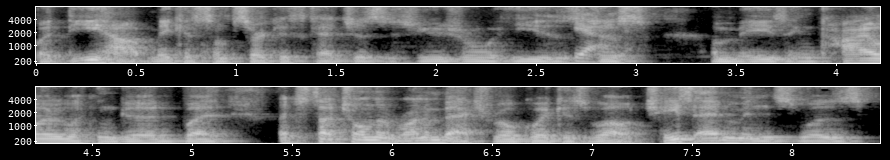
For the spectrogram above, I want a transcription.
but D Hop making some circus catches as usual. He is yeah. just amazing. Kyler looking good, but let's touch on the running backs real quick as well. Chase Edmonds was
